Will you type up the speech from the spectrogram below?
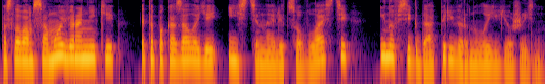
По словам самой Вероники, это показало ей истинное лицо власти и навсегда перевернуло ее жизнь.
